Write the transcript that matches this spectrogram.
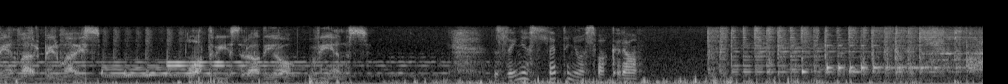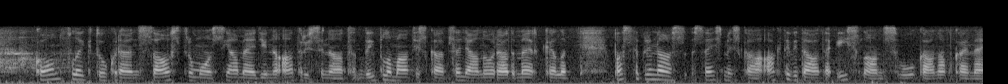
Vienmēr pirmais. Latvijas radio viens. Ziņas septiņos vakarā. Konfliktu Ukrainas austrumos jāmēģina atrisināt diplomātiskā ceļā, norāda Merkele. Pastiprinās seismiskā aktivitāte Īslandes vulkāna apkaimē.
